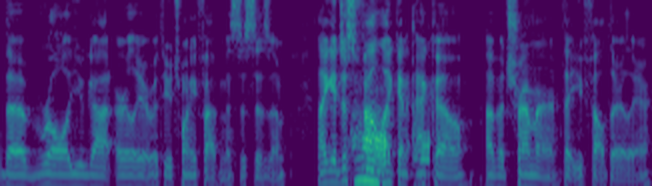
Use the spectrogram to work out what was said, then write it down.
the roll you got earlier with your 25 mysticism. Like it just felt Oh, like an echo of a tremor that you felt earlier.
